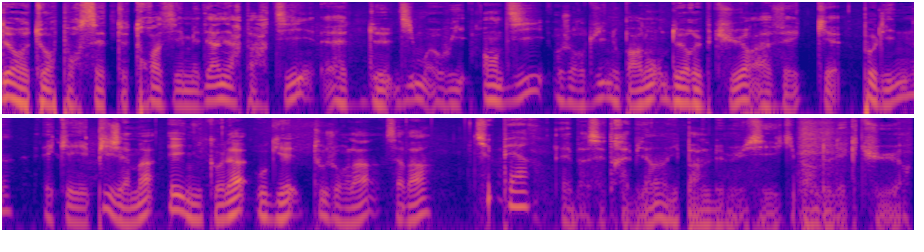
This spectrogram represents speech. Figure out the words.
De retour pour cette troisième et dernière partie euh, de Dis-moi oui, Andy. Aujourd'hui, nous parlons de rupture avec Pauline, a.k.a. Pyjama, et Nicolas Houguet, toujours là. Ça va? Super. Eh ben, c'est très bien. Ils parlent de musique, ils parlent de lecture.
